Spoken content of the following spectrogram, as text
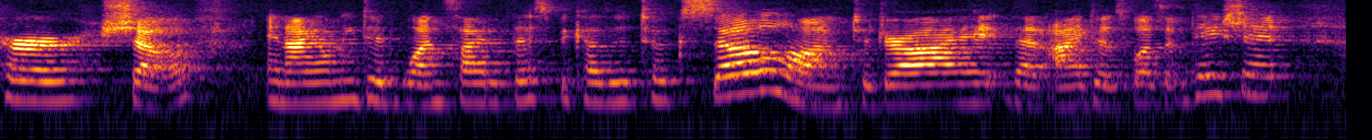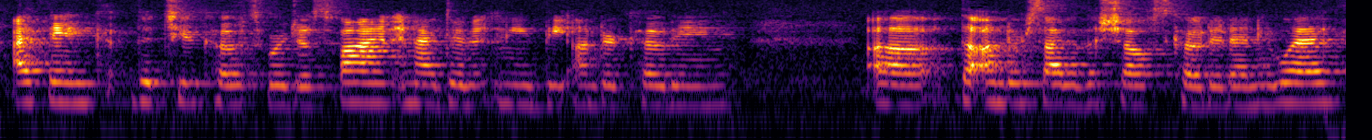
per shelf and I only did one side of this because it took so long to dry that I just wasn't patient. I think the two coats were just fine and I didn't need the undercoating, uh, the underside of the shelves coated anyway.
